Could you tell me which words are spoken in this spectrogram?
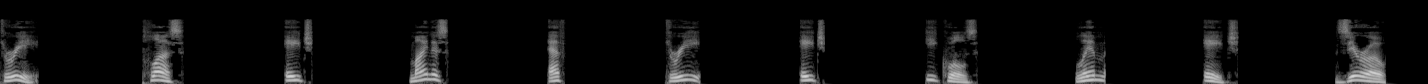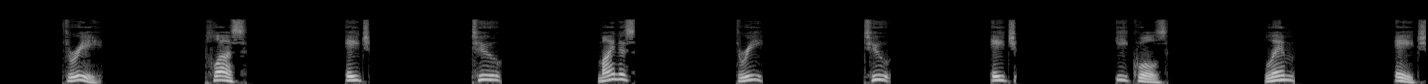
3 plus h minus f 3 h equals lim h 0 3 plus h 2 minus 3 2 h equals lim h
